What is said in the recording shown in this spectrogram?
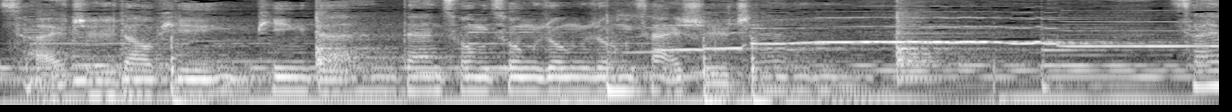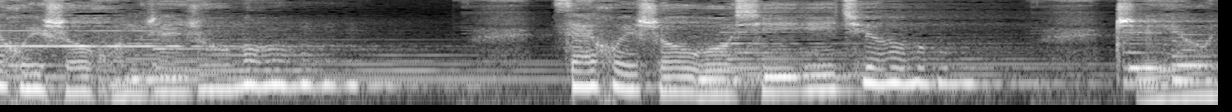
才知道平平淡淡、从从容容才是真。再回首，恍然如梦；再回首，我心依旧，只有。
